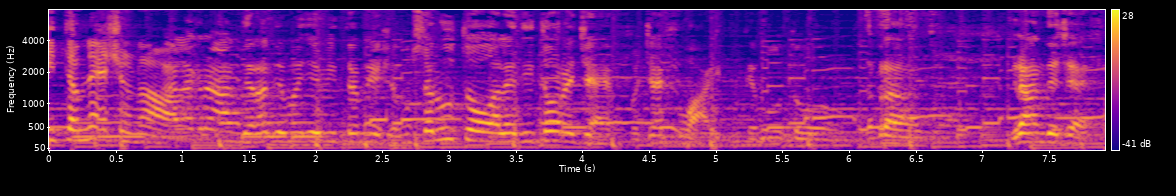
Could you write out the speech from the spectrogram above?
International. alla grande Radio Miami International un saluto all'editore Jeff Jeff White che è molto bravo grande Jeff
